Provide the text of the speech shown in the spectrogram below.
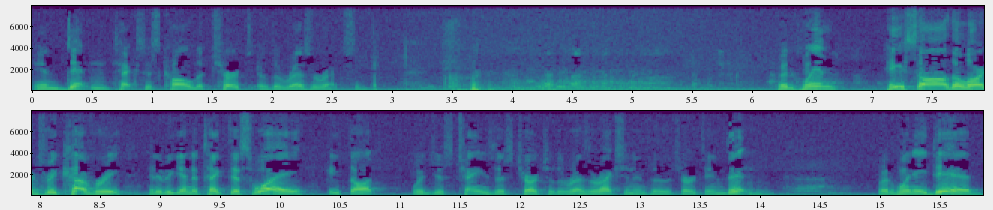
in Denton, Texas, called the Church of the Resurrection. but when he saw the Lord's recovery and he began to take this way, he thought, we'd just change this Church of the Resurrection into the church in Denton. But when he did,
